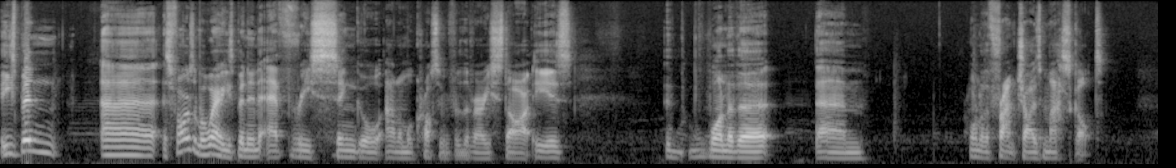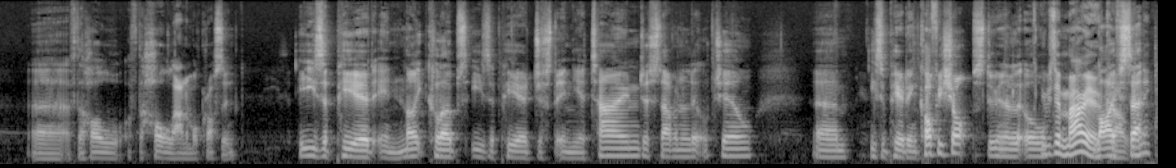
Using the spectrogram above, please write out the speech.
He's been, uh, as far as I'm aware, he's been in every single Animal Crossing from the very start. He is one of the, um, one of the franchise mascot uh, of the whole of the whole Animal Crossing. He's appeared in nightclubs. He's appeared just in your town, just having a little chill. Um, he's appeared in coffee shops, doing a little He was in Mario live Kart, set.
